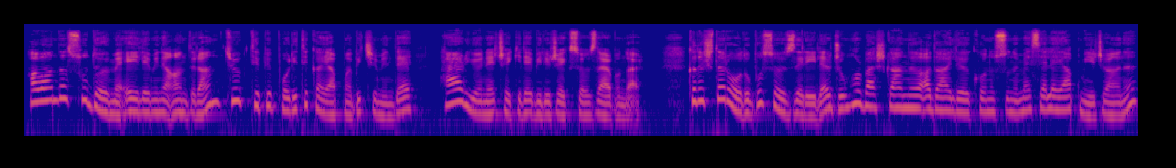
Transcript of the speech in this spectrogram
Havanda su dövme eylemini andıran Türk tipi politika yapma biçiminde her yöne çekilebilecek sözler bunlar. Kılıçdaroğlu bu sözleriyle Cumhurbaşkanlığı adaylığı konusunu mesele yapmayacağını,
